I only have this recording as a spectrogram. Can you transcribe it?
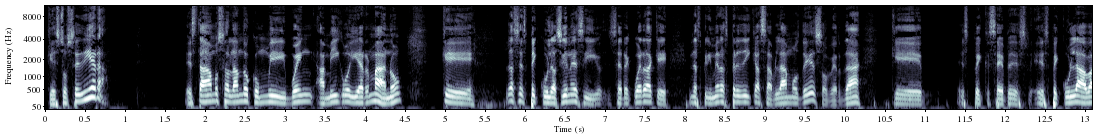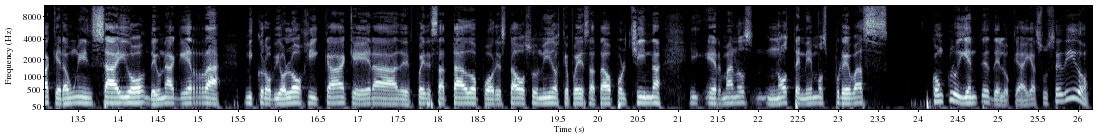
que esto se diera. Estábamos hablando con mi buen amigo y hermano que las especulaciones, y se recuerda que en las primeras prédicas hablamos de eso, ¿verdad? Que se especulaba que era un ensayo de una guerra microbiológica que era fue desatado por Estados Unidos, que fue desatado por China. Y hermanos, no tenemos pruebas concluyentes de lo que haya sucedido.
